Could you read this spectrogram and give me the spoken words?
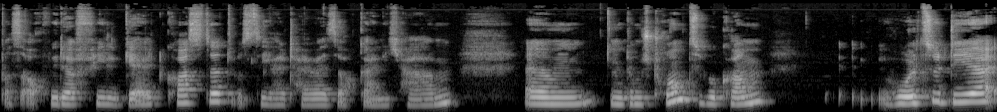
was auch wieder viel Geld kostet, was sie halt teilweise auch gar nicht haben. Ähm, und um Strom zu bekommen, holst du dir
